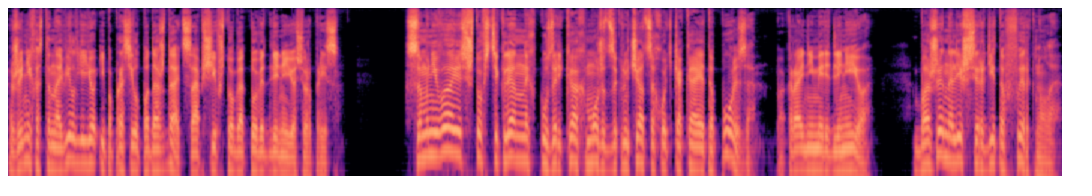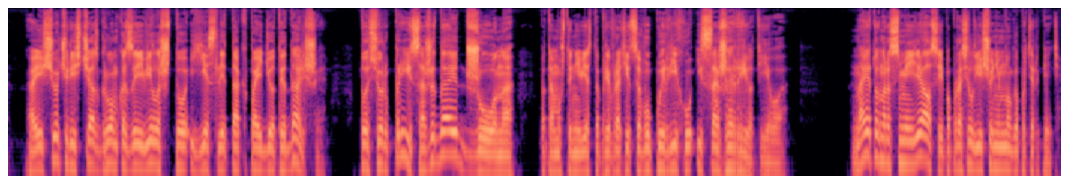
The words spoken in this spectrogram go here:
жених остановил ее и попросил подождать, сообщив, что готовит для нее сюрприз. Сомневаюсь, что в стеклянных пузырьках может заключаться хоть какая-то польза, по крайней мере для нее. Бажена лишь сердито фыркнула, а еще через час громко заявила, что если так пойдет и дальше, то сюрприз ожидает Джона, потому что невеста превратится в упыриху и сожрет его. На это он рассмеялся и попросил еще немного потерпеть.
